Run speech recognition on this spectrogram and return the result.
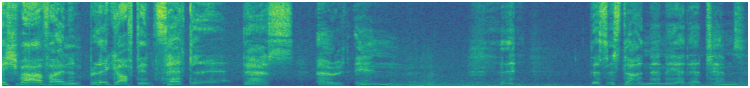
Ich warf einen Blick auf den Zettel. Das Old Inn. Das ist doch in der Nähe der Themse,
